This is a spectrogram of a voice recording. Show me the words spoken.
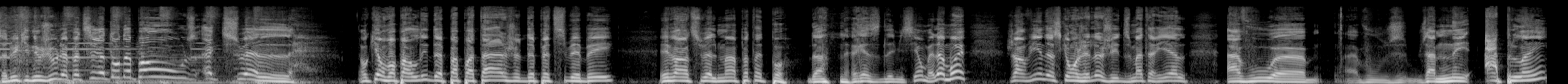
Celui qui nous joue le petit retour de pause actuel. OK, on va parler de papotage de petits bébés. Éventuellement, peut-être pas dans le reste de l'émission. Mais là, moi, j'en reviens de ce congé-là. J'ai du matériel à vous, euh, à vous amener à plein.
